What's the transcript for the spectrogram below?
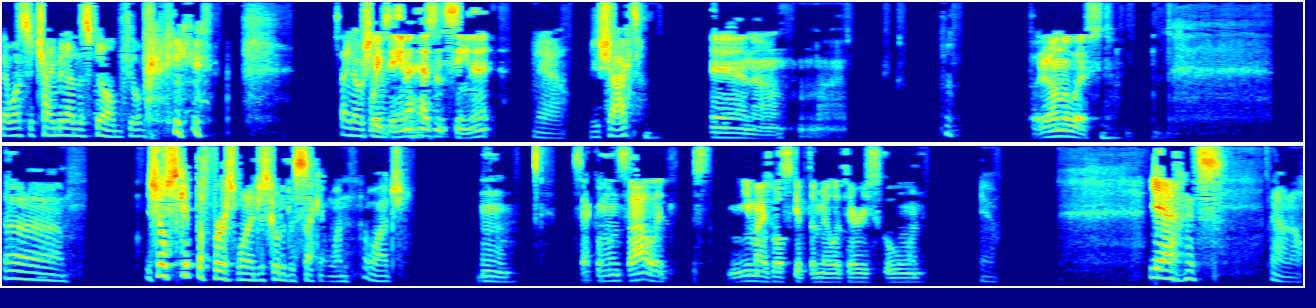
that wants to chime in on this film, feel free. I know she. Wait, Dana hasn't seen it. Yeah, you shocked? And no, put it on the list. Uh, she'll skip the first one and just go to the second one. Watch. Mm. Second one's solid. You might as well skip the military school one. Yeah. Yeah, it's I don't know.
